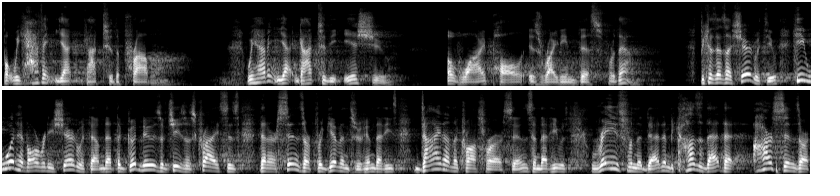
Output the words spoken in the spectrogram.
But we haven't yet got to the problem. We haven't yet got to the issue why Paul is writing this for them. Because as I shared with you, he would have already shared with them that the good news of Jesus Christ is that our sins are forgiven through him, that he's died on the cross for our sins, and that he was raised from the dead. And because of that, that, our sins are,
